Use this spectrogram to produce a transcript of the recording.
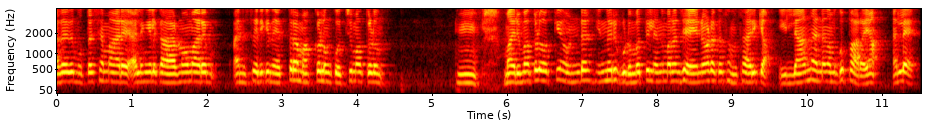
അതായത് മുത്തശ്ശന്മാരെ അല്ലെങ്കിൽ കാരണവന്മാരെ അനുസരിക്കുന്ന എത്ര മക്കളും കൊച്ചുമക്കളും. മരുമക്കളും ഒക്കെ ഉണ്ട്. ഇന്നൊരു കുടുംബത്തിൽ എന്ന് പറഞ്ഞ് ജയനോടൊക്കെ സംസാരിക്കാം. ഇല്ലയെന്ന് തന്നെ നമുക്ക് പറയാം അല്ലേ?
